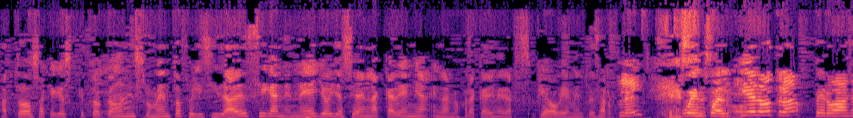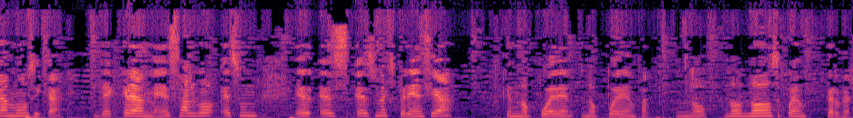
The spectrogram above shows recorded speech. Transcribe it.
A todos aquellos que tocan un instrumento, felicidades, sigan en ello, ya sea en la academia, en la mejor academia de artes, que obviamente es ArtPlay, o en cualquier todo. otra, pero hagan música. De, créanme, es algo, es un, es, es, es una experiencia que no pueden, no pueden faltar, no, no, no se pueden perder.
